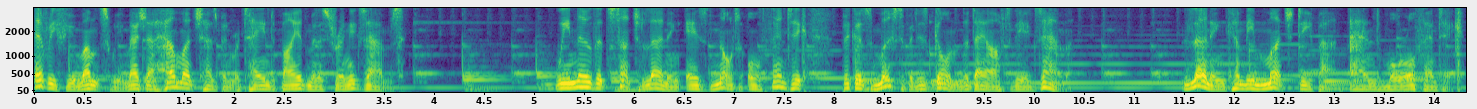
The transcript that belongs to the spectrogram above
every few months, we measure how much has been retained by administering exams. We know that such learning is not authentic because most of it is gone the day after the exam. Learning can be much deeper and more authentic.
